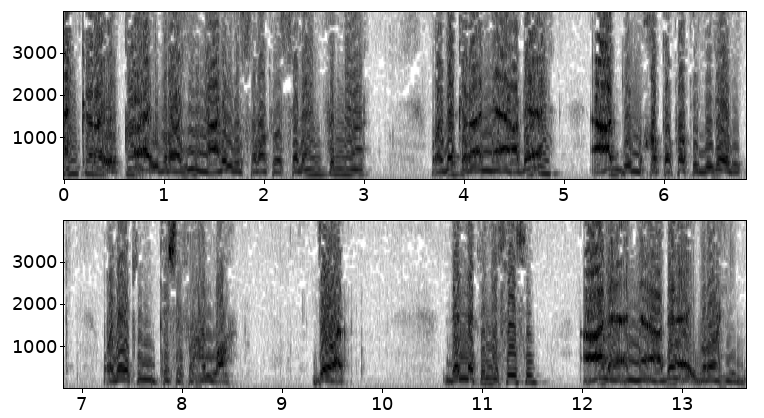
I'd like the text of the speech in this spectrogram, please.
أنكر إلقاء إبراهيم عليه الصلاة والسلام في النار. وذكر أن أعداءه أعدوا مخططات لذلك ولكن كشفها الله. جواب دلت النصوص على أن أعداء إبراهيم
